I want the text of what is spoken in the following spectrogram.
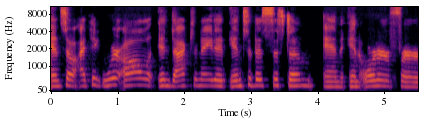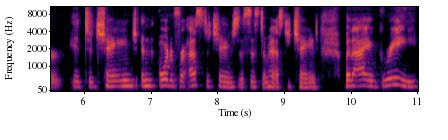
And so I think we're all indoctrinated into this system. And in order for it to change, in order for us to change, the system has to change. But I agree,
